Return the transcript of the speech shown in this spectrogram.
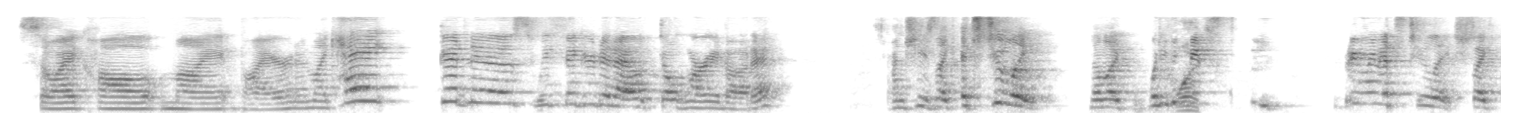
So I call my buyer and I'm like, hey, good news. We figured it out. Don't worry about it. And she's like, it's too late. And I'm like, what do you mean it's too late? What do you mean it's too late? She's like,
